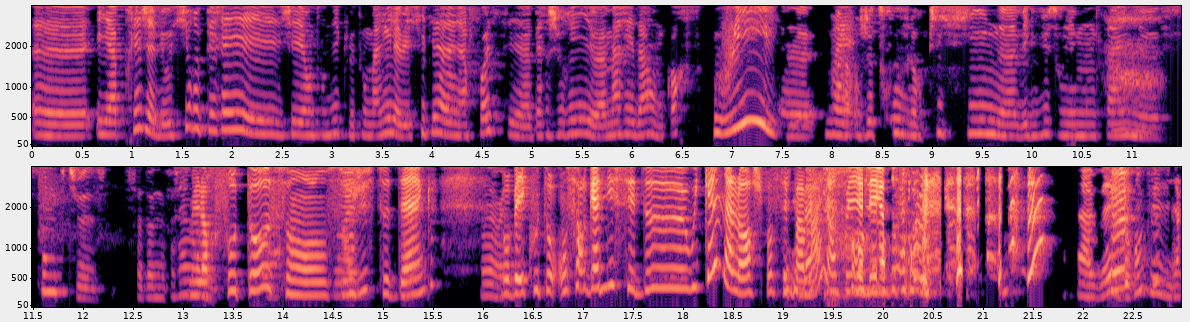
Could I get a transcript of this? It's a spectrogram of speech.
et après, j'avais aussi repéré et j'ai entendu que ton mari l'avait cité la dernière fois, c'est la bergerie Amareda en Corse. Oui. Alors je trouve leur piscine avec vue sur les montagnes oh. somptueuse. Ça donne vraiment. Mais leurs photos sont, sont juste dingues. Bon, ben écoute, on, s'organise ces deux week-ends alors. Je pense que c'est pas mal. On peut y aller ensemble. Avec grand plaisir.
